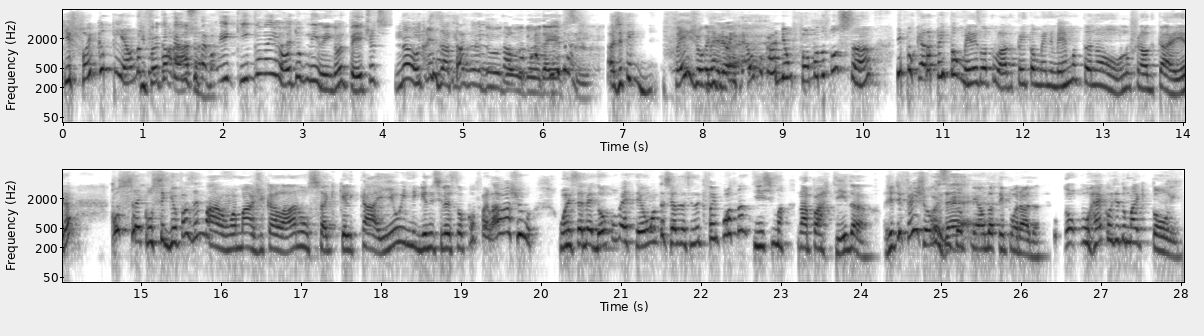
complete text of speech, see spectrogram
que foi campeão da Que foi campeão do Super Bowl. E que ganhou do New England Patriots na última Exatamente, do, do, do, da UFC. A gente fez jogo, a gente Melhor. perdeu por causa de um fumble do Tussan. E porque era Peyton Manning do outro lado. Peyton Manning mesmo estando no final de carreira, consegue, conseguiu fazer uma, mágica lá, num sec que ele caiu e ninguém silêncio tocou. Foi lá, eu acho, um recebedor converteu uma terceira descida que foi importantíssima na partida. A gente fez jogo de é. campeão da temporada. O, o recorde do Mike Tony,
